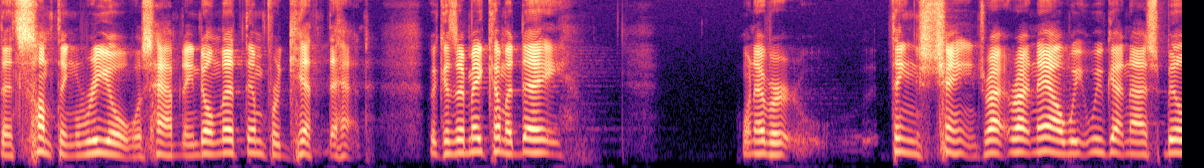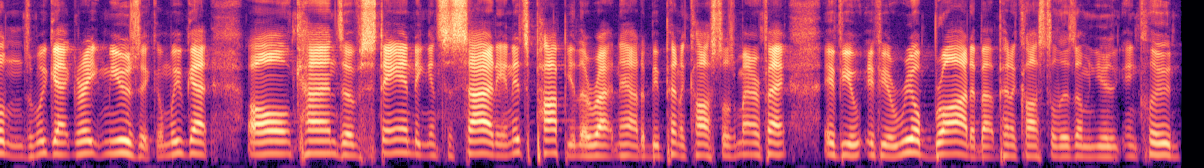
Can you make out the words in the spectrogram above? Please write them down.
that something real was happening. Don't let them forget that because there may come a day whenever things change. Right, right now, we, we've got nice buildings, and we've got great music, and we've got all kinds of standing in society, and it's popular right now to be Pentecostal. As a matter of fact, if, you, if you're real broad about Pentecostalism and you include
